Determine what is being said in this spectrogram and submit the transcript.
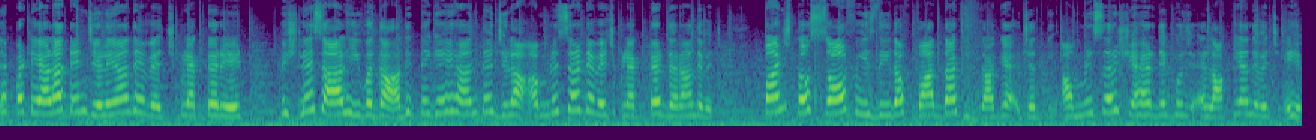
ਤੇ ਪਟਿਆਲਾ ਤਿੰਨ ਜ਼ਿਲ੍ਹਿਆਂ ਦੇ ਵਿੱਚ ਕਲੈਕਟਰ ਪਿਛਲੇ ਸਾਲ ਹੀ ਵਧਾ ਦਿੱਤੇ ਗਏ ਹਨ ਤੇ ਜ਼ਿਲ੍ਹਾ ਅੰਮ੍ਰਿਤਸਰ ਦੇ ਵਿੱਚ ਕਲੈਕਟਰ ਦਰਾਂ ਦੇ ਵਿੱਚ 5 ਤੋਂ 100 ਫੀਸਦੀ ਦਾ ਵਾਧਾ ਕੀਤਾ ਗਿਆ ਜਦਕਿ ਅੰਮ੍ਰਿਤਸਰ ਸ਼ਹਿਰ ਦੇ ਕੁਝ ਇਲਾਕਿਆਂ ਦੇ ਵਿੱਚ ਇਹ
